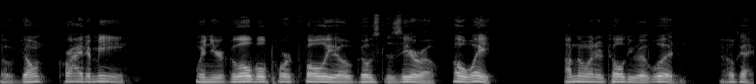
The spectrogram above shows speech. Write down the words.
So don't cry to me when your global portfolio goes to zero. Oh, wait, I'm the one who told you it would. Okay.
